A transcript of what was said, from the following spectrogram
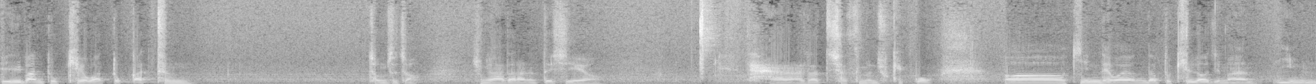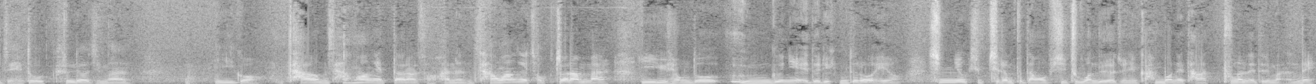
일반 독해와 똑같은 점수죠. 중요하다라는 뜻이에요. 잘 알아두셨으면 좋겠고, 어, 긴 대화의 응답도 킬러지만, 이 문제도 킬러지만, 이거, 다음 상황에 따라서 하는 상황에 적절한 말, 이 유형도 은근히 애들이 힘들어 해요. 16, 17은 부담 없이 두 번 들려주니까 한 번에 다 푸는 애들이 많은데,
